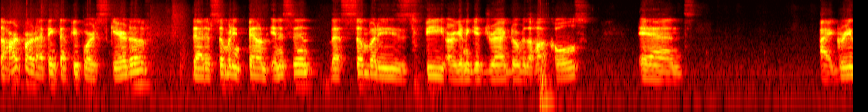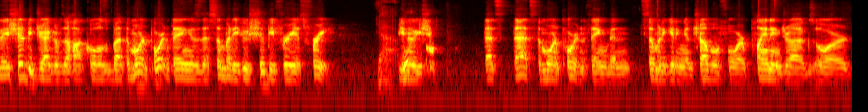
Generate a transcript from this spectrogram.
the hard part I think that people are scared of that if somebody's found innocent, that somebody's feet are going to get dragged over the hot coals, and I agree they should be dragged over the hot coals. But the more important thing is that somebody who should be free is free. yeah You know, you should. That's that's the more important thing than somebody getting in trouble for planting drugs or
